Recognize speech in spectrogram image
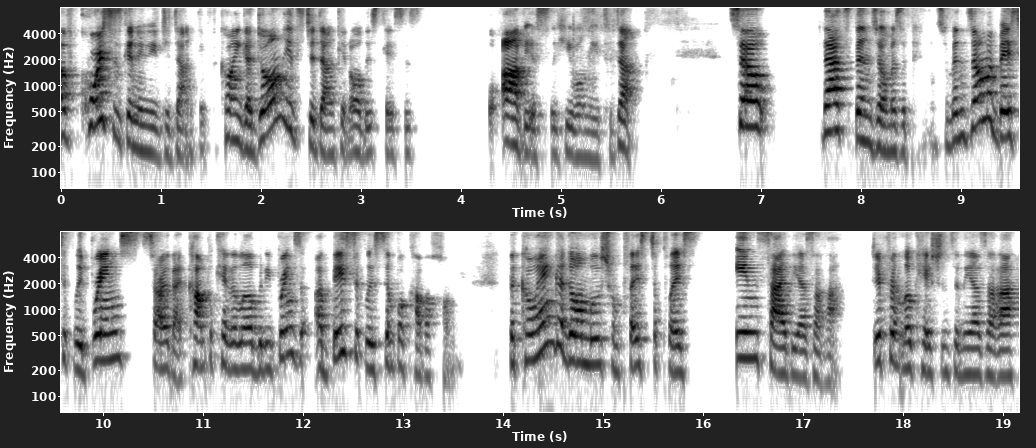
Of course, is going to need to dunk. If the Kohen Gadol needs to dunk in all these cases, well, obviously he will need to dunk. So that's Ben Zoma's opinion. So Ben Zoma basically brings, sorry, that complicated a little, but he brings a basically simple kavachon. The Kohen Gadol moves from place to place inside the Azara, different locations in the Azara.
